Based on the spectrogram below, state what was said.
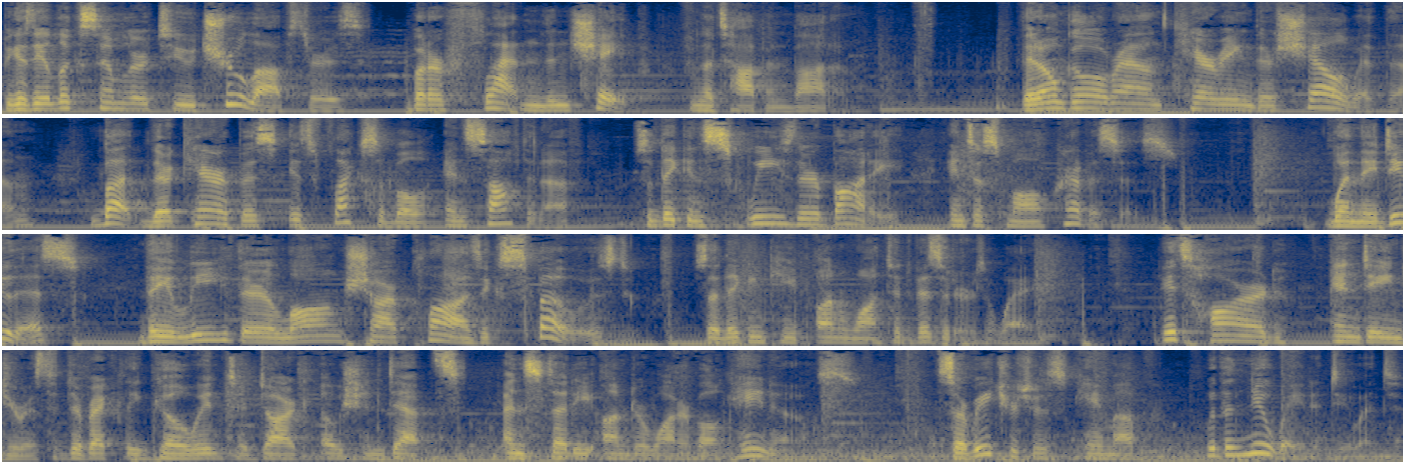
because they look similar to true lobsters, but are flattened in shape from the top and bottom. They don't go around carrying their shell with them, but their carapace is flexible and soft enough so they can squeeze their body into small crevices. When they do this, they leave their long, sharp claws exposed so they can keep unwanted visitors away. It's hard and dangerous to directly go into dark ocean depths and study underwater volcanoes. So researchers came up with a new way to do it.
